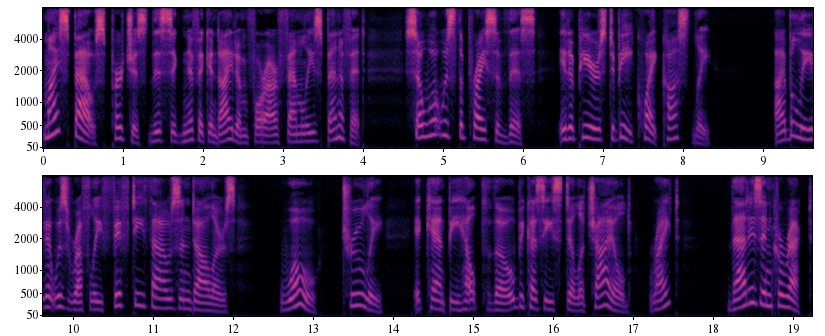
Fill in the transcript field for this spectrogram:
My spouse purchased this significant item for our family's benefit. So what was the price of this? It appears to be quite costly. I believe it was roughly $50,000. Whoa, truly. It can't be helped, though, because he's still a child, right? That is incorrect.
